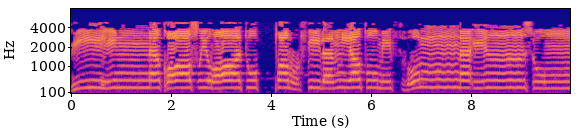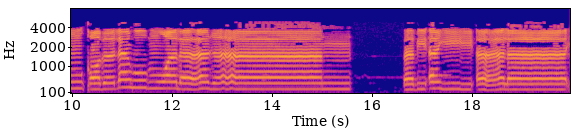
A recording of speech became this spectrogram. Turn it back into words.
فيهن قاصرات الطرف لم يطمثهن إنس قبلهم ولا جان. فبأي آلاء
